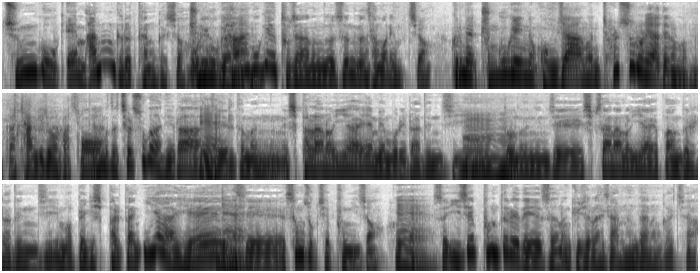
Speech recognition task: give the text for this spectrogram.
중국에만 그렇다는 거죠. 중국에만. 한국에 투자하는 것은 그건 상관이 없죠. 그러면 중국에 있는 공장은 철수를 해야 되는 겁니까? 장기적으로 봤을 때. 어, 그래서 철수가 아니라 예. 이제 예를 들면 18나노 이하의 메모리라든지 음. 또는 이제 14나노 이하의 파운드리라든지 뭐 128단 이하의 예. 이제 성숙 제품이죠. 예. 그래서 이 제품들에 대해서는 규제를 하지 않는다는 거죠.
